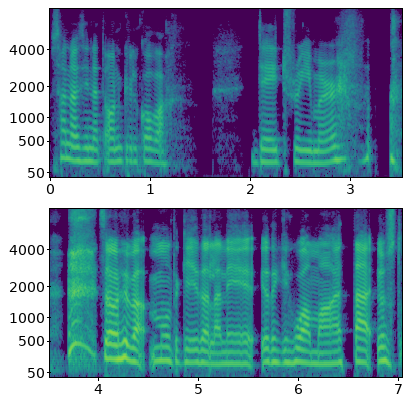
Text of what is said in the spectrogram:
sanoisin, että on kyllä kova daydreamer. Se on hyvä. Multakin itselläni jotenkin huomaa, että just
